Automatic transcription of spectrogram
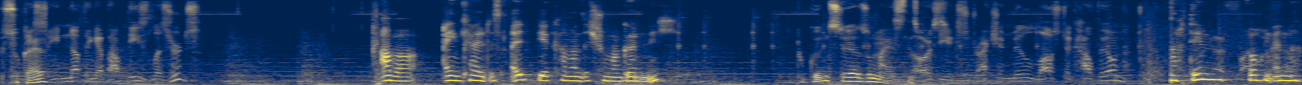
Ist so geil. Aber ein kaltes Altbier kann man sich schon mal gönnen, nicht? Du gönnst dir ja so meistens was. Nach dem Wochenende.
